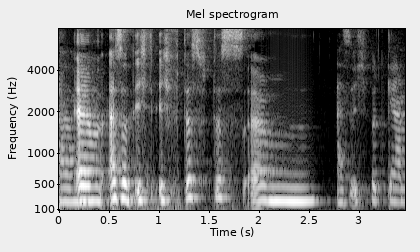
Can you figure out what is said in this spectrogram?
Ähm, ähm, also ich, ich, das, das. Ähm, also ich würde gern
